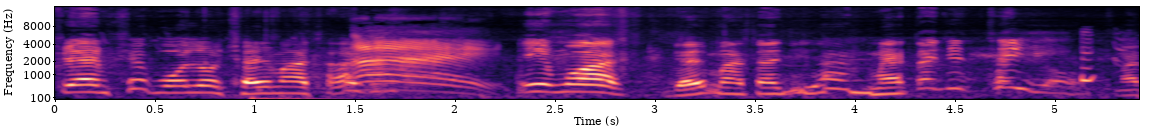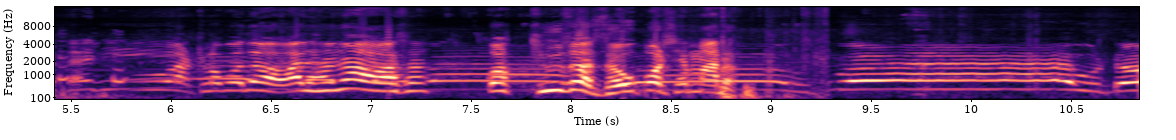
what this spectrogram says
પ્રેમ છે બોલો છે માતાજી એ મોય જય માતાજી આ માતાજી થઈ ગયો માતાજી આટલો બધો અવાજ હનો આવે છે કોક થયું છે જવું પડશે મારે ઉઠો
